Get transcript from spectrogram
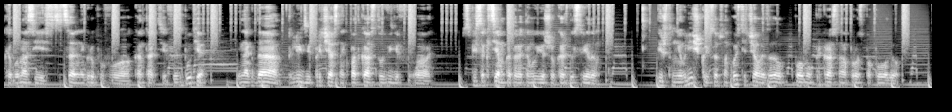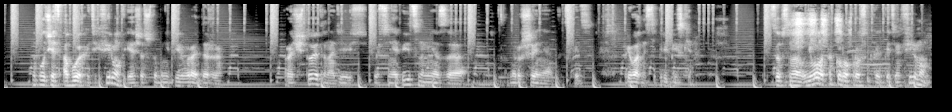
как бы у нас есть социальные группы в ВКонтакте и Фейсбуке. Иногда люди, причастные к подкасту, увидев э, список тем, которые я там вывешиваю каждую среду, пишут мне в личку, и, собственно, Костя Чалый задал, по-моему, прекрасный вопрос по поводу, ну, получается, обоих этих фильмов. Я сейчас, чтобы не переврать, даже прочту это, надеюсь, Костя не обидится на меня за нарушение, так сказать, приватности переписки. Собственно, у него вот такой вопрос к, к этим фильмам.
